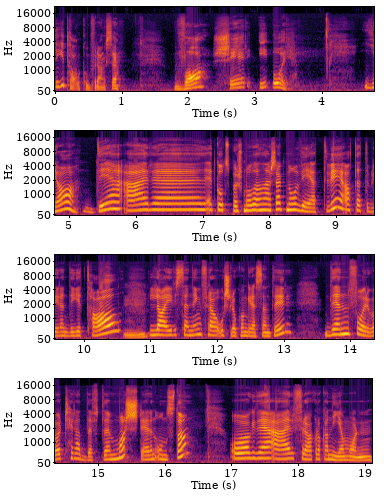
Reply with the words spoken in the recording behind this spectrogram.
digital konferanse. Hva skjer i år? Ja, det er et godt spørsmål. Nå vet vi at dette blir en digital livesending fra Oslo Kongressenter. Den foregår 30. mars, det er en onsdag. Og det er fra klokka ni om morgenen.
